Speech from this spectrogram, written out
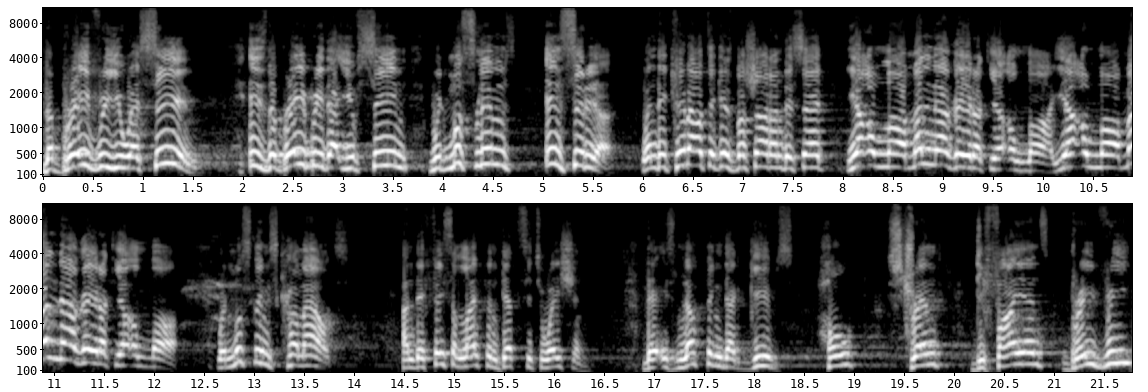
the bravery you were seeing, is the bravery that you've seen with Muslims in Syria. When they came out against Bashar and they said, Ya Allah, malna ghayrak ya Allah, Ya Allah, malna ghayrak ya Allah. When Muslims come out and they face a life and death situation, there is nothing that gives hope, strength, defiance, bravery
